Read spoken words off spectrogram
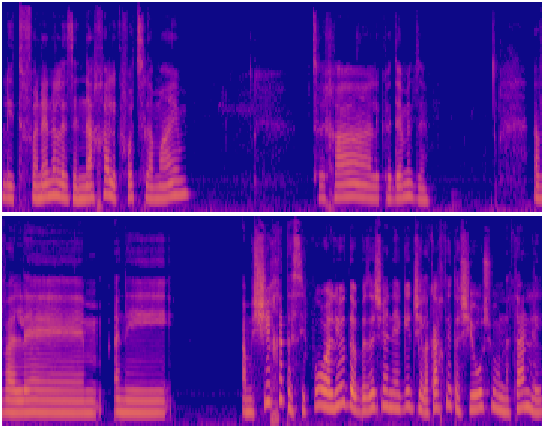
להתפנן על איזה נחל, לקפוץ למים. צריכה לקדם את זה. אבל uh, אני אמשיך את הסיפור על יהודה בזה שאני אגיד שלקחתי את השיעור שהוא נתן לי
